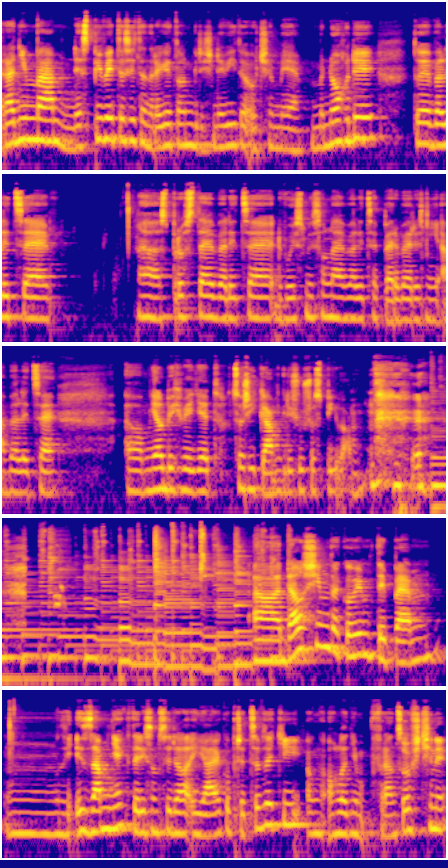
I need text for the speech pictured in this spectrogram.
radím vám, nespívejte si ten reggaeton, když nevíte, o čem je. Mnohdy to je velice zprosté, uh, velice dvojsmyslné, velice perverzní a velice uh, měl bych vědět, co říkám, když už to zpívám. A dalším takovým typem mm, i za mě, který jsem si dala i já jako předsevzetí ohledně francouzštiny,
